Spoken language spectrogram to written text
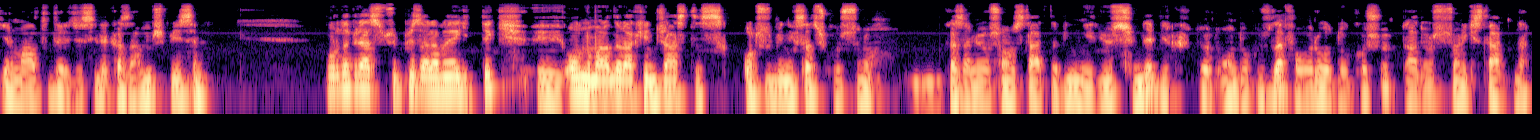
26 derecesiyle kazanmış bir isim. Burada biraz sürpriz aramaya gittik. 10 ee, numaralı Rockin Justice 30 binlik satış kursunu kazanıyor. Son startta 1700 şimdi 1.44-19'da favori olduğu koşu. Daha doğrusu son iki startında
